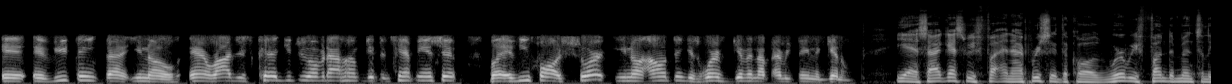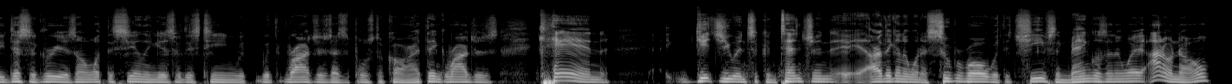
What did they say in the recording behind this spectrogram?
if, if you think that you know Aaron Rodgers could get you over that hump, get the championship, but if you fall short, you know, I don't think it's worth giving up everything to get him. Yeah, so I guess we and I appreciate the call. Where we fundamentally disagree is on what the ceiling is for this team with with Rodgers as opposed to Carr. I think Rodgers can get you into contention. Are they going to win a Super Bowl with the Chiefs and Bengals in a way? I don't know.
